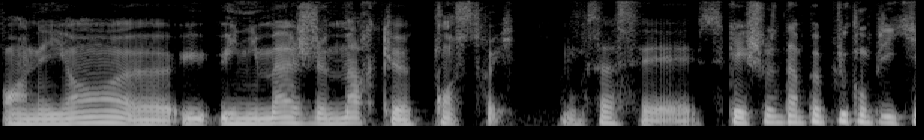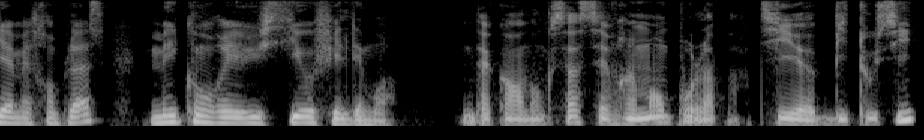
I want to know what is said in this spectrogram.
en ayant euh, une image de marque construite. Donc ça, c'est quelque chose d'un peu plus compliqué à mettre en place, mais qu'on réussit au fil des mois. D'accord, donc ça c'est vraiment pour la partie euh, B2C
